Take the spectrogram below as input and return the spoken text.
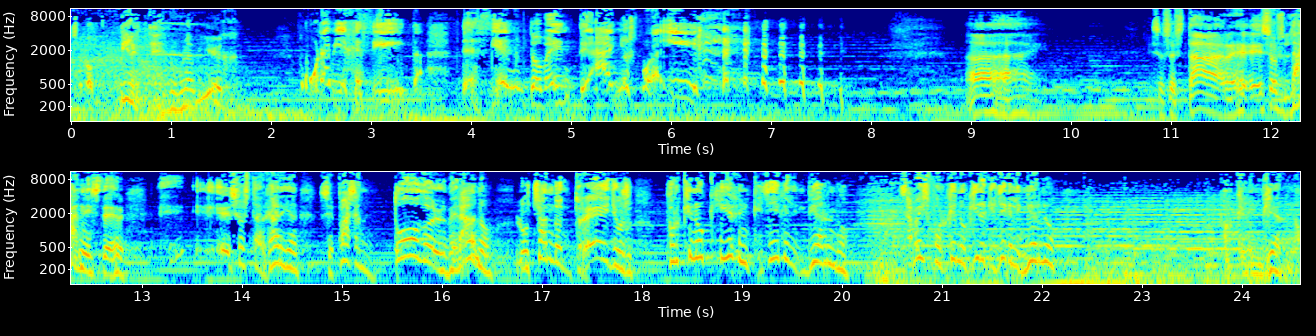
Se convierte en una vieja. Una viejecita de 120 años por ahí. Ay. Esos Star, esos Lannister, eh, esos Targaryen se pasan todo el verano luchando entre ellos porque no quieren que llegue el invierno. ¿Sabéis por qué no quieren que llegue el invierno? Porque el invierno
